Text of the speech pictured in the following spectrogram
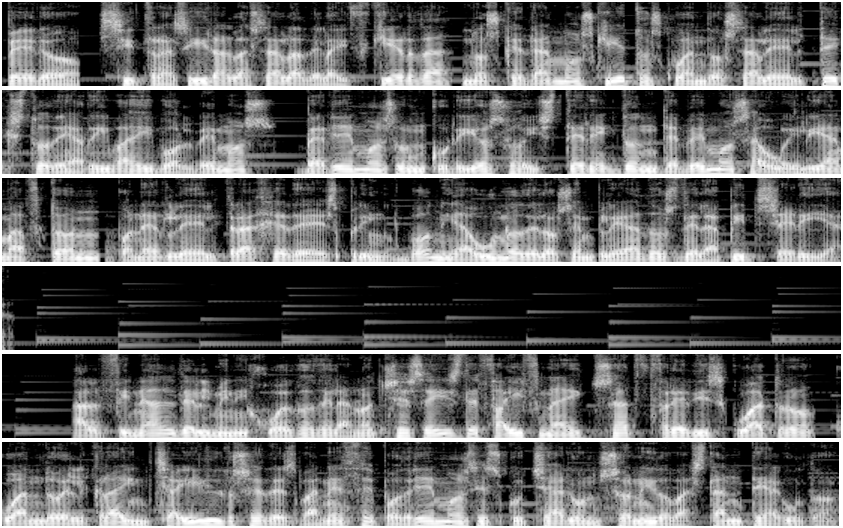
Pero, si tras ir a la sala de la izquierda nos quedamos quietos cuando sale el texto de arriba y volvemos, veremos un curioso easter egg donde vemos a William Afton ponerle el traje de Spring Bonnie a uno de los empleados de la pizzería. Al final del minijuego de la noche 6 de Five Nights at Freddy's 4, cuando el Crying Child se desvanece podremos escuchar un sonido bastante agudo.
